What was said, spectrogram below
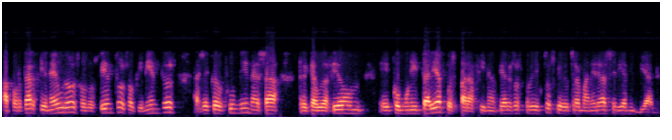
aportar 100 euros o 200 o 500 a ese crowdfunding, a esa recaudación eh, comunitaria pues para financiar esos proyectos que de otra manera serían inviables.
